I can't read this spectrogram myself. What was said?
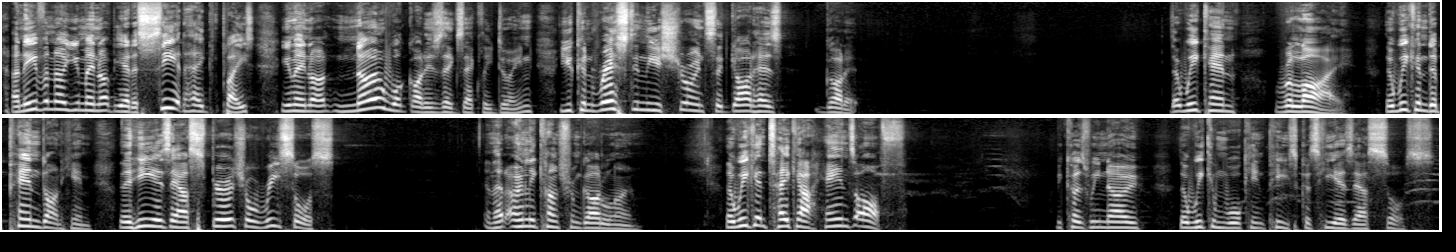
And even though you may not be able to see it take place, you may not know what God is exactly doing, you can rest in the assurance that God has got it. That we can rely, that we can depend on Him, that He is our spiritual resource. And that only comes from God alone. That we can take our hands off because we know that we can walk in peace because He is our source.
